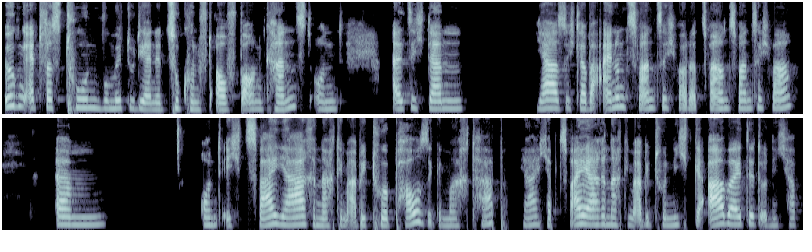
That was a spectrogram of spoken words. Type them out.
irgendetwas tun, womit du dir eine Zukunft aufbauen kannst. Und als ich dann, ja, also ich glaube 21 war oder 22 war, ähm, und ich zwei Jahre nach dem Abitur Pause gemacht habe. Ja, ich habe zwei Jahre nach dem Abitur nicht gearbeitet und ich habe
